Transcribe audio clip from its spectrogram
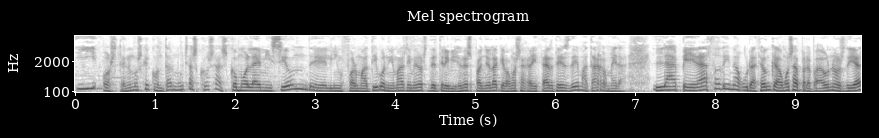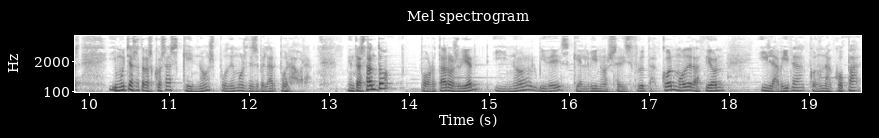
y os tenemos que contar muchas cosas, como la emisión del informativo ni más ni menos de televisión española que vamos a realizar desde Matarromera, la pedazo de inauguración que vamos a preparar unos días y muchas otras cosas que no os podemos desvelar por ahora. Mientras tanto, portaros bien y no olvidéis que el vino se disfruta con moderación y la vida con una copa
